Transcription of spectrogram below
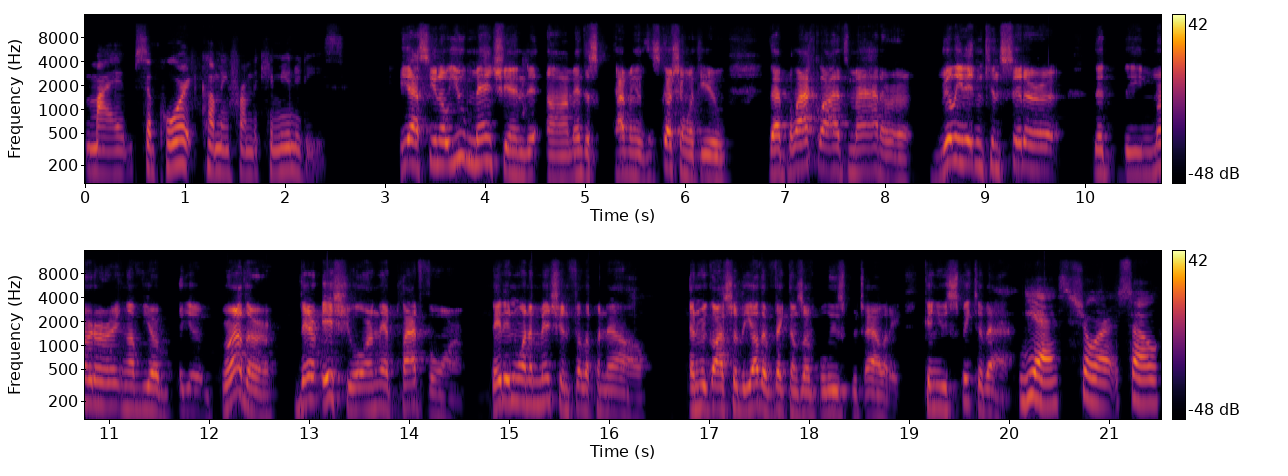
my support coming from the communities. Yes, you know, you mentioned um in this having a discussion with you that Black Lives Matter really didn't consider the the murdering of your your brother their issue or on their platform. They didn't want to mention Phillip Pannell in regards to the other victims of police brutality. Can you speak to that? Yes, sure. So,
